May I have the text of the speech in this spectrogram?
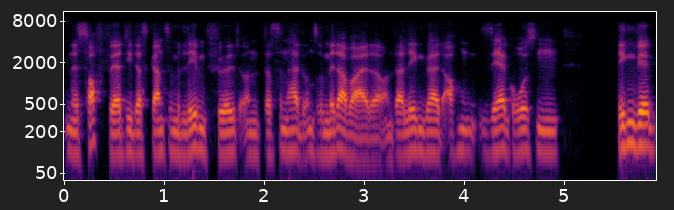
eine Software, die das Ganze mit Leben füllt und das sind halt unsere Mitarbeiter und da legen wir halt auch einen sehr großen legen wir äh,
